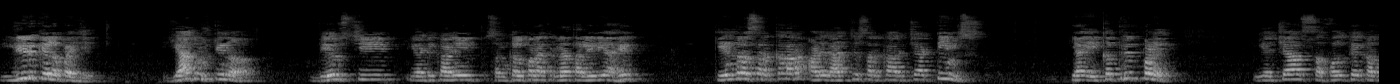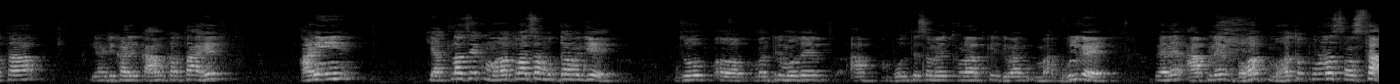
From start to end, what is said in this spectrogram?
लीड केलं पाहिजे. या दृष्टीनं वेव्सची या ठिकाणी संकल्पना करण्यात आलेली आहे. केंद्र सरकार आणि राज्य सरकारच्या टीम्स या एकत्रितपणे याच्या सफलतेकरता या ठिकाणी काम करता आहेत. आणि यातलाच एक महत्त्वाचा मुद्दा म्हणजे जो मंत्री महोदय आप बोलते समय थोड़ा आपके दिमाग भूल गए. यानी आपने बहुत महत्त्वपूर्ण संस्था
